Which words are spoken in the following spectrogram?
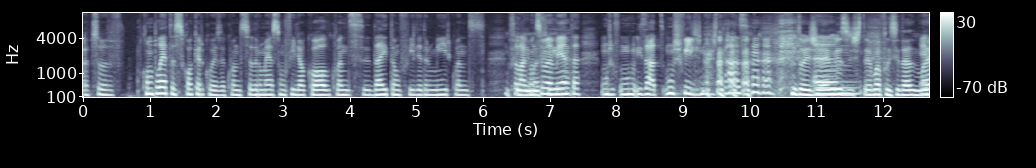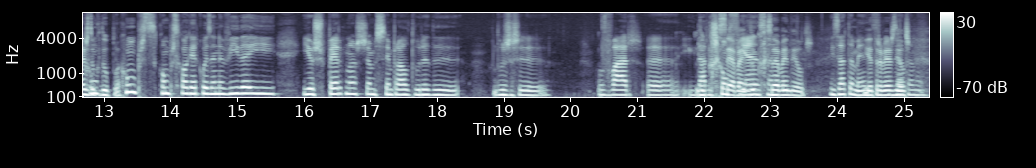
A pessoa completa-se qualquer coisa. Quando se adormece um filho ao colo, quando se deita um filho a dormir, quando se, um sei lá, quando se amamenta, uns, um, exato, uns filhos neste caso. Dois gêmeos, um, isto é uma felicidade mais é, do que dupla. Cumpre-se cumpre qualquer coisa na vida e, e, eu espero que nós estejamos sempre à altura de, de os uh, levar uh, e dar-lhes confiança. Do que recebem deles. Exatamente. E através exatamente. deles.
